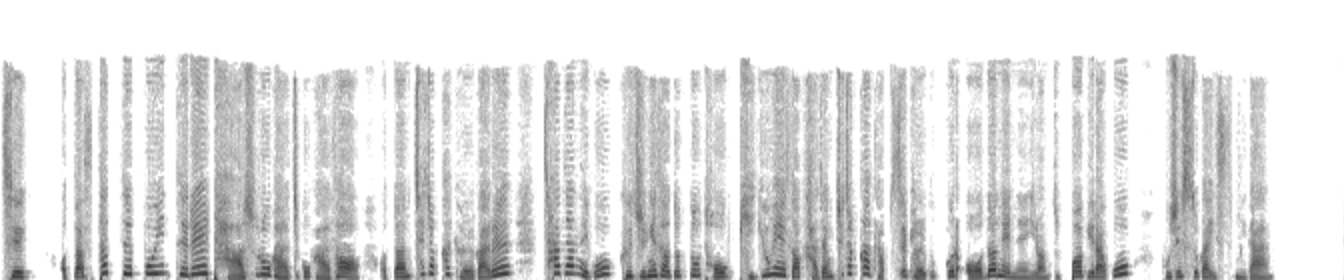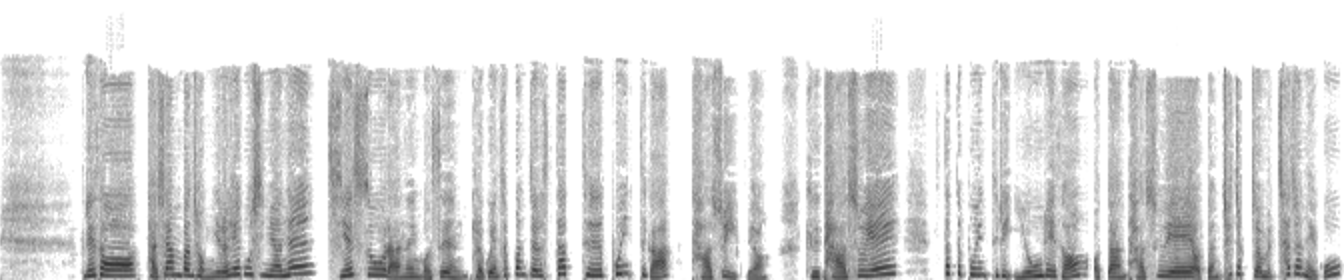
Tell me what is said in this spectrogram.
즉 어떤 스타트 포인트를 다수로 가지고 가서 어떠한 최적화 결과를 찾아내고 그 중에서도 또 더욱 비교해서 가장 최적화 값을 결국을 얻어내는 이런 기법이라고 보실 수가 있습니다. 그래서 다시 한번 정리를 해보시면은 GSO라는 것은 결국엔 첫 번째로 스타트 포인트가 다수이고요. 그 다수의 스타트 포인트를 이용을 해서 어떠한 다수의 어떤 최적점을 찾아내고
